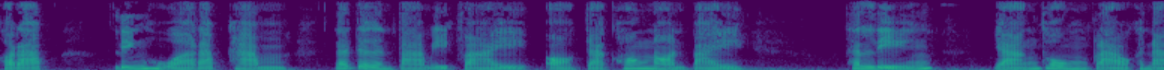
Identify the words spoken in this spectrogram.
ขอรับหลิงหัวรับคำแล้วเดินตามอีกฝ่ายออกจากห้องนอนไป ท่านหลิง หยางทงกล่าวขณะ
